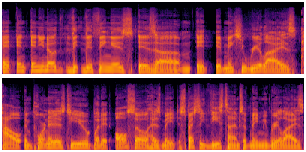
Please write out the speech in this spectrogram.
and and and you know the the thing is is um it it makes you realize how important it is to you but it also has made especially these times have made me realize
